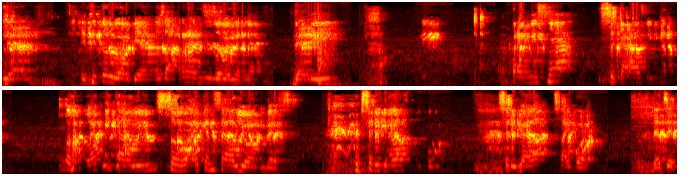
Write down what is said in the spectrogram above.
Dan itu tuh luar biasa keren sih sebenarnya. Dari premisnya secara singkat, oh, let me tell you, so I can sell you on this. Serigala, serigala cyborg. That's it.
